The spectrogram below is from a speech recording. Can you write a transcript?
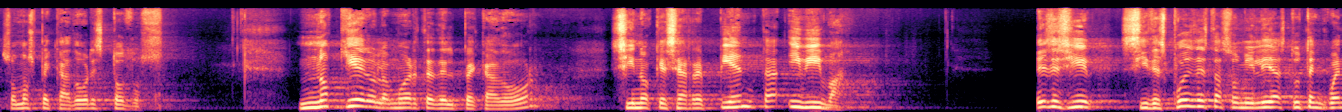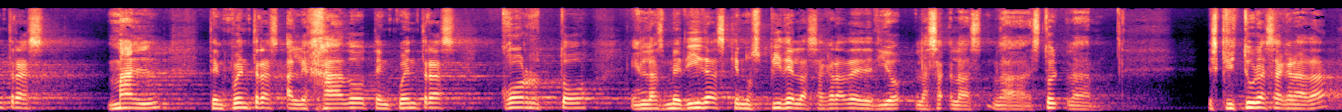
somos pecadores todos. No quiero la muerte del pecador, sino que se arrepienta y viva. Es decir, si después de estas homilías tú te encuentras mal, te encuentras alejado, te encuentras corto en las medidas que nos pide la Sagrada de Dios, la, Escritura Sagrada,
